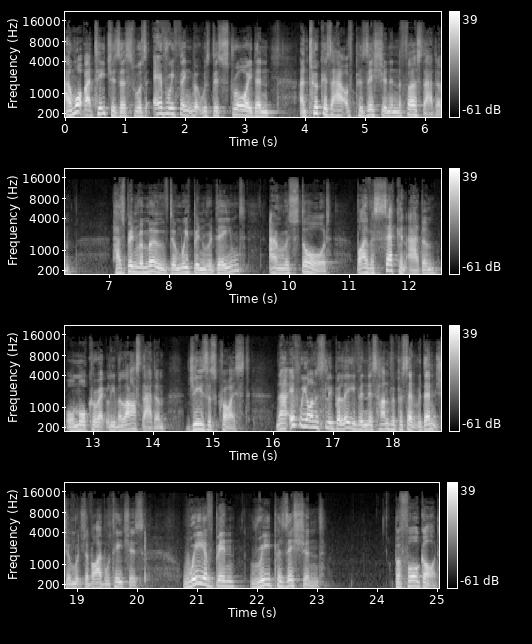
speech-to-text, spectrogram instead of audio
And what that teaches us was everything that was destroyed and, and took us out of position in the first Adam has been removed, and we've been redeemed and restored by the second Adam, or more correctly, the last Adam, Jesus Christ. Now, if we honestly believe in this 100% redemption, which the Bible teaches, we have been repositioned before God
